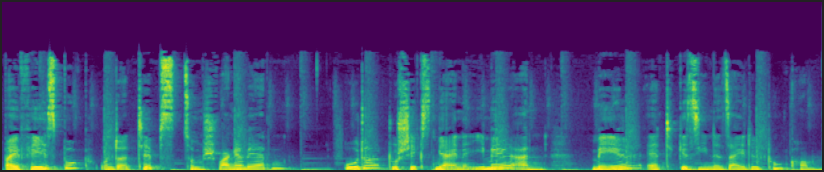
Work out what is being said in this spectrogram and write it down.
bei Facebook unter Tipps zum Schwangerwerden oder du schickst mir eine E-Mail an mail.gesineseidel.com.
